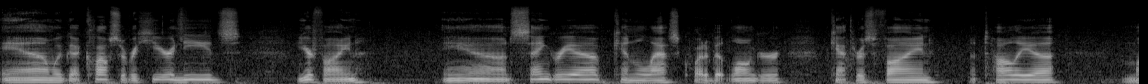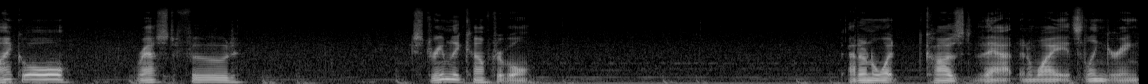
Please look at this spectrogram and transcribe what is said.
And we've got Klaus over here needs you're fine. And Sangria can last quite a bit longer. Catherine's fine. Natalia. Michael. Rest, food. Extremely comfortable. I don't know what caused that and why it's lingering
